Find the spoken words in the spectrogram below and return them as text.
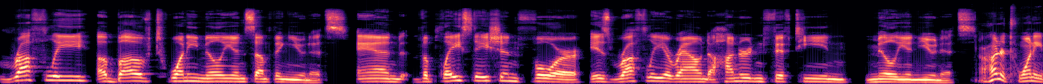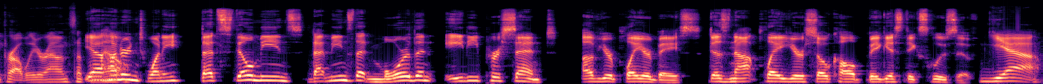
roughly above 20 million something units. And the PlayStation 4 is roughly around 115 million units. 120 probably around something yeah now. 120 that still means that means that more than 80% of your player base does not play your so-called biggest exclusive. Yeah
